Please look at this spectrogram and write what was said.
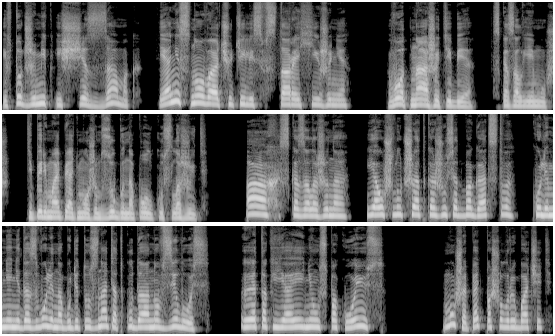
И в тот же миг исчез замок, и они снова очутились в старой хижине. «Вот на же тебе», — сказал ей муж, — «теперь мы опять можем зубы на полку сложить». «Ах», — сказала жена, — «я уж лучше откажусь от богатства, коли мне не дозволено будет узнать, откуда оно взялось. Этак я и не успокоюсь». Муж опять пошел рыбачить,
